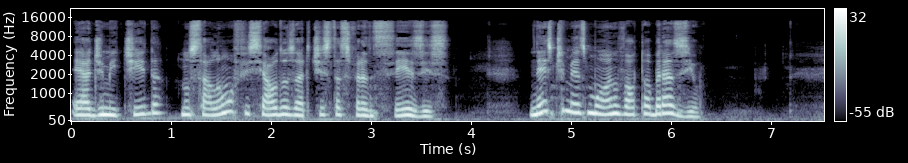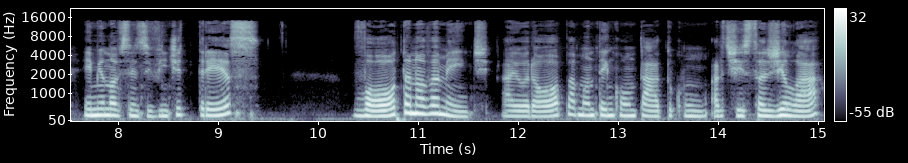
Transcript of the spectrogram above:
é admitida no Salão Oficial dos Artistas Franceses. Neste mesmo ano, volta ao Brasil. Em 1923, volta novamente à Europa, mantém contato com artistas de lá,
